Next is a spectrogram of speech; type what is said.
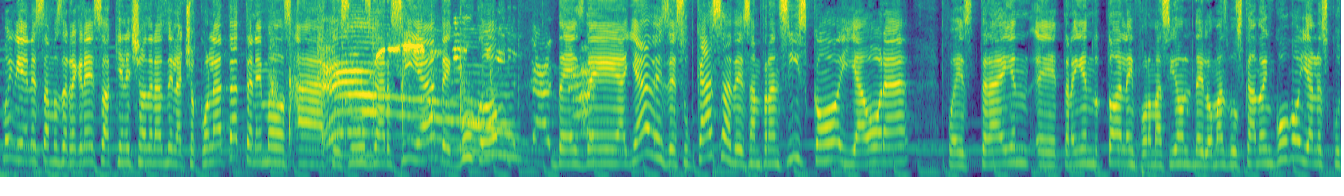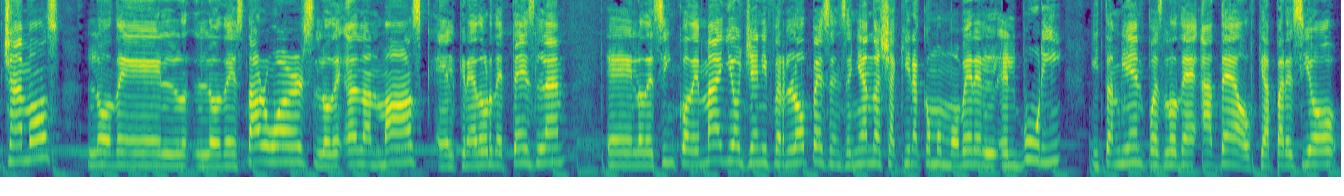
Muy bien, estamos de regreso aquí en el show de las de la chocolata. Tenemos a Jesús García de Google desde allá, desde su casa de San Francisco y ahora pues traen, eh, trayendo toda la información de lo más buscado en Google. Ya lo escuchamos, lo de, lo de Star Wars, lo de Elon Musk, el creador de Tesla. eh, lo de 5 de mayo, Jennifer López enseñando a Shakira cómo mover el, el booty. Y también pues lo de Adele, que apareció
